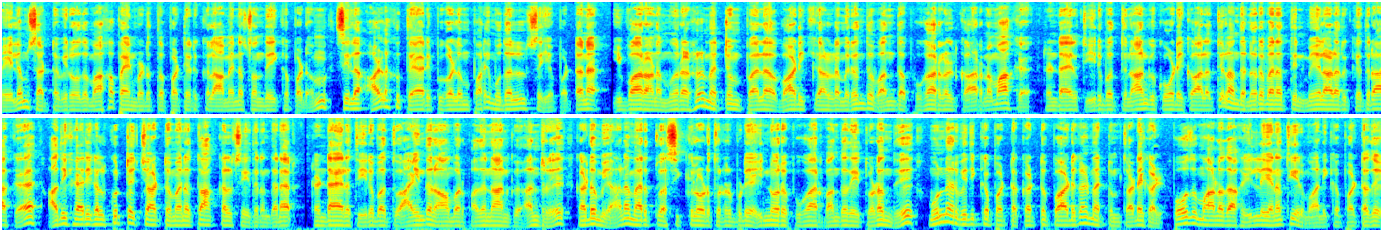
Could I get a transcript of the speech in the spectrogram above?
மேலும் சட்டவிரோதமாக பயன்படுத்தப்பட்டிருக்கலாம் என சந்தேகிக்கப்படும் சில அழகு தயாரிப்புகளும் பறிமுதல் செய்யப்பட்டன. இவ்வாறான மீறல்கள் மற்றும் பல வாடிக்கையாளரிடமிருந்து வந்த புகார்கள் காரணமாக இரண்டாயிரத்தி இருபத்தி நான்கு கோடை காலத்தில் அந்த நிறுவனத்தின் மேலாளருக்கு எதிராக அதிகாரிகள் குற்றச்சாட்டு மனு தாக்கல் செய்திருந்தனர். இரண்டாயிரத்தி இருபத்தி ஐந்து நவம்பர் பதினான்கு அன்று கடுமையான மருத்துவ சிக்கலோடு தொடர்புடைய இன்னொரு புகார் வந்ததை தொடர்ந்து முன்னர் விதிக்கப்பட்ட கட்டுப்பாடுகள் மற்றும் தடைகள் போதுமானதாக இல்லை என தீர்மானிக்கப்பட்டது.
